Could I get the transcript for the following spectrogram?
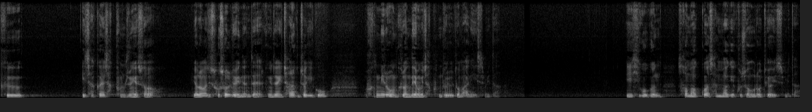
그 이 작가의 작품 중에서 여러 가지 소설도 있는데 굉장히 철학적이고 흥미로운 그런 내용의 작품들도 많이 있습니다. 이 희곡은 서막과 산막의 구성으로 되어 있습니다.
